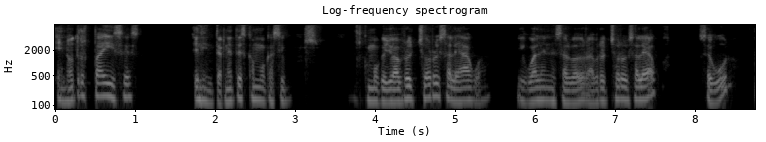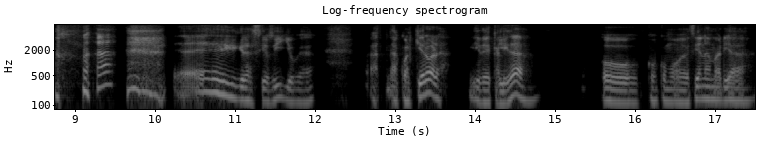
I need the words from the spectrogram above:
En otros países, el Internet es como casi pues, como que yo abro el chorro y sale agua. Igual en El Salvador, abro el chorro y sale agua, seguro. graciosillo, a, cualquier hora y de calidad. O, como decía Ana María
